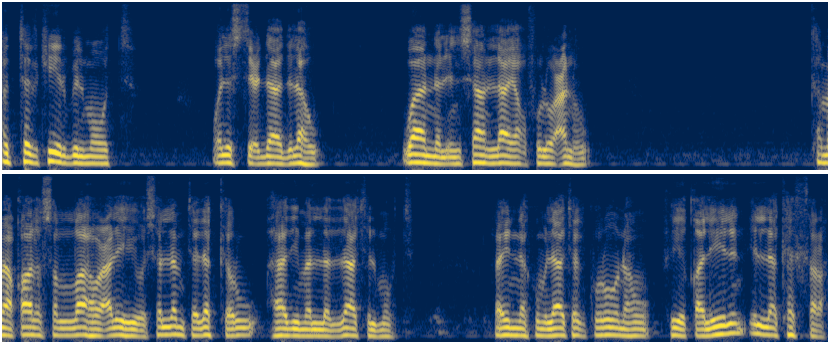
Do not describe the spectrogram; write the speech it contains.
التذكير بالموت والاستعداد له وأن الإنسان لا يغفل عنه. كما قال صلى الله عليه وسلم تذكروا هادم اللذات الموت فإنكم لا تذكرونه في قليل إلا كثره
